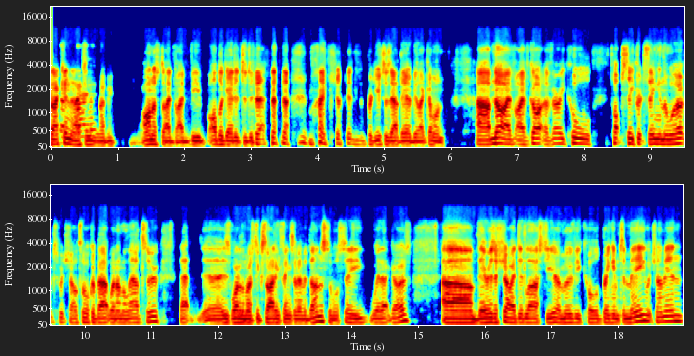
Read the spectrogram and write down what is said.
I can, I can. I'd be honest. I'd, I'd be obligated to do that. My producers out there would be like, "Come on." Um, no, I've, I've got a very cool top secret thing in the works, which I'll talk about when I'm allowed to. That uh, is one of the most exciting things I've ever done. So we'll see where that goes. Um, there is a show I did last year, a movie called Bring Him to Me, which I'm in,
